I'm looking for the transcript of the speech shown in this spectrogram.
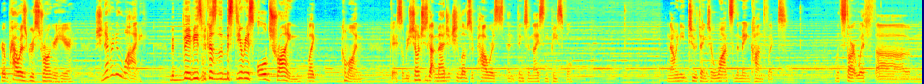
Her powers grew stronger here. She never knew why. Maybe it's because of the mysterious old shrine. Like, come on. Okay, so we've shown she's got magic, she loves her powers, and things are nice and peaceful. Now we need two things, her wants and the main conflict. Let's start with, um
